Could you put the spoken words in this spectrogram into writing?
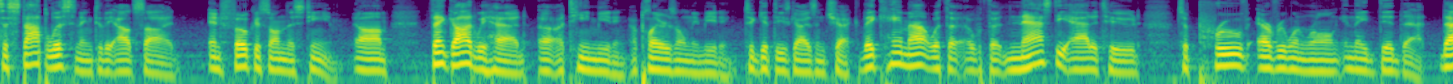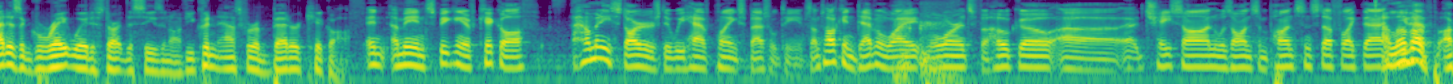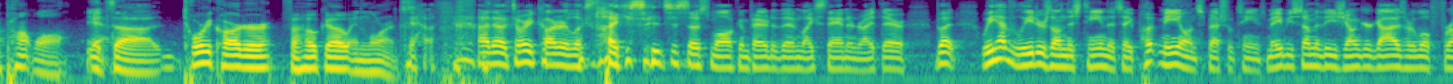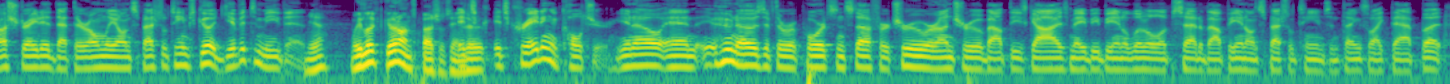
to stop listening to the outside and focus on this team. Um, thank God we had a, a team meeting, a players only meeting to get these guys in check. They came out with a with a nasty attitude to prove everyone wrong, and they did that. That is a great way to start the season off. You couldn't ask for a better kickoff. And I mean, speaking of kickoff, how many starters did we have playing special teams? I'm talking Devin White, Lawrence, Fehoko, uh, Chaisson was on some punts and stuff like that. I You love our, have- our punt wall. Yeah. It's uh, Tory Carter, Fehoko, and Lawrence. Yeah, I know. Tory Carter looks like he's he's just so small compared to them, like standing right there. But we have leaders on this team that say, "Put me on special teams." Maybe some of these younger guys are a little frustrated that they're only on special teams. Good, give it to me then. Yeah, we looked good on special teams. It's it's creating a culture, you know, and who knows if the reports and stuff are true or untrue about these guys maybe being a little upset about being on special teams and things like that. But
